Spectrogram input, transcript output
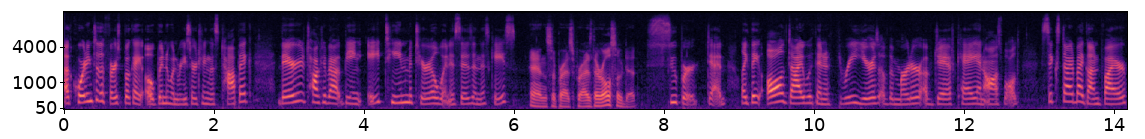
According to the first book I opened when researching this topic, there talked about being 18 material witnesses in this case. And surprise, surprise, they're also dead. Super dead. Like they all died within three years of the murder of JFK and Oswald. Six died by gunfire,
